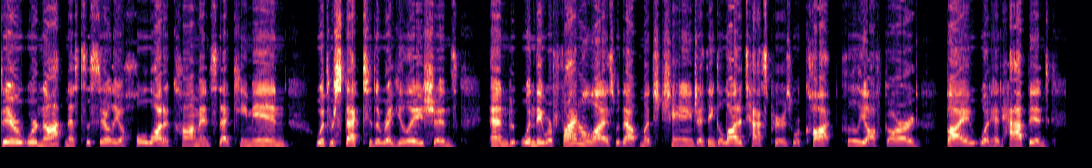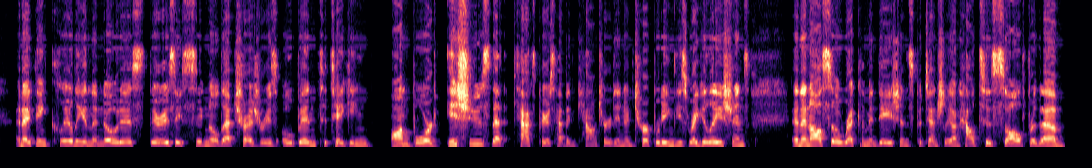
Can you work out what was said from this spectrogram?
there were not necessarily a whole lot of comments that came in with respect to the regulations. And when they were finalized without much change, I think a lot of taxpayers were caught clearly off guard by what had happened. And I think clearly in the notice, there is a signal that Treasury is open to taking on board issues that taxpayers have encountered in interpreting these regulations and then also recommendations potentially on how to solve for them.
